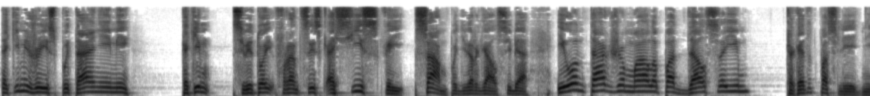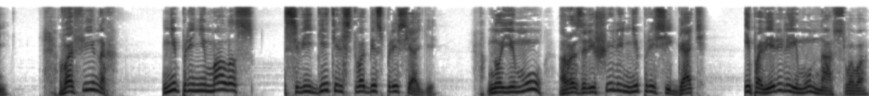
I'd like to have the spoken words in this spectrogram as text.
такими же испытаниями, каким святой Франциск Осиской сам подвергал себя, и он также мало поддался им, как этот последний. В Афинах не принималось свидетельство без присяги, но ему разрешили не присягать и поверили ему на слово.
